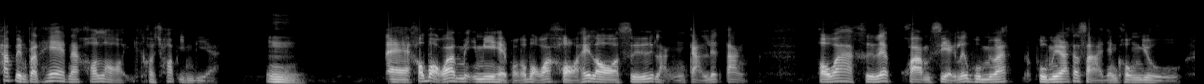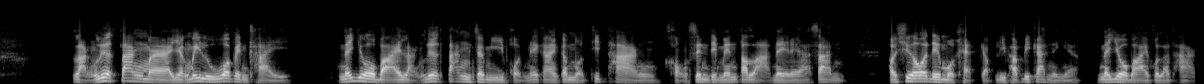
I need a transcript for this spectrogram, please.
ถ้าเป็นประเทศนะเขารอเขาชอบอินเดีย อืม แต่เขาบอกว่ามีมีเหตุผลเขาบอกว่าขอให้รอซื้อหลังการเลือกตั้ง เพราะว่าคือเรียกความเสี่ยงเรื่องภูมิรัฐภูมิรัฐศาสตร์ยังคงอยู่ หลังเลือกตั้งมายังไม่รู้ว่าเป็นใคร นโยบายหลังเลือกตั้งจะมีผลในการกำหนดทิศทางของ sentiment ตลาดในระยะสั้นเขาเชื่อว่าเดโมแครตกับรีพับลิกันอย่างเงี้ยนโยบายคนละทาง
